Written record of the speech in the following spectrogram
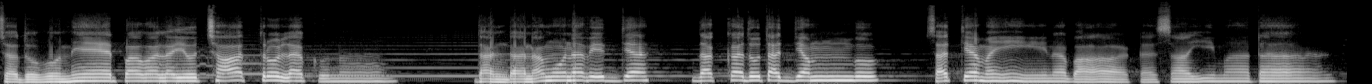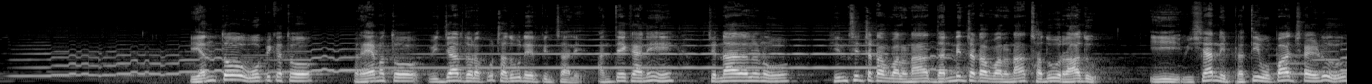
చదువు నేర్పవలయు ఛాత్రులకును. దండనమున విద్య దక్కదు తద్యంబు సత్యమైన బాట సాయి మాట ఎంతో ఓపికతో ప్రేమతో విద్యార్థులకు చదువు నేర్పించాలి. అంతేకాని చిన్నారులను హింసించటం వలన దండించటం వలన చదువు రాదు. ఈ విషయాన్ని ప్రతి ఉపాధ్యాయుడు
